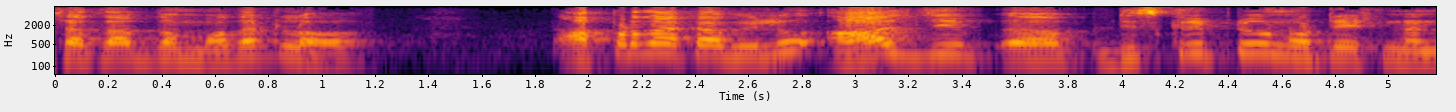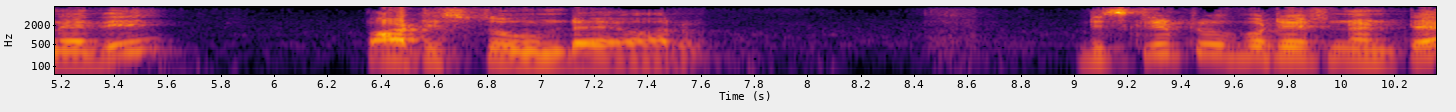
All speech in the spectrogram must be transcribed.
శతాబ్దం మొదట్లో అప్పటిదాకా వీళ్ళు ఆల్జీ డిస్క్రిప్టివ్ నోటేషన్ అనేది పాటిస్తూ ఉండేవారు. డిస్క్రిప్టివ్ నోటేషన్ అంటే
